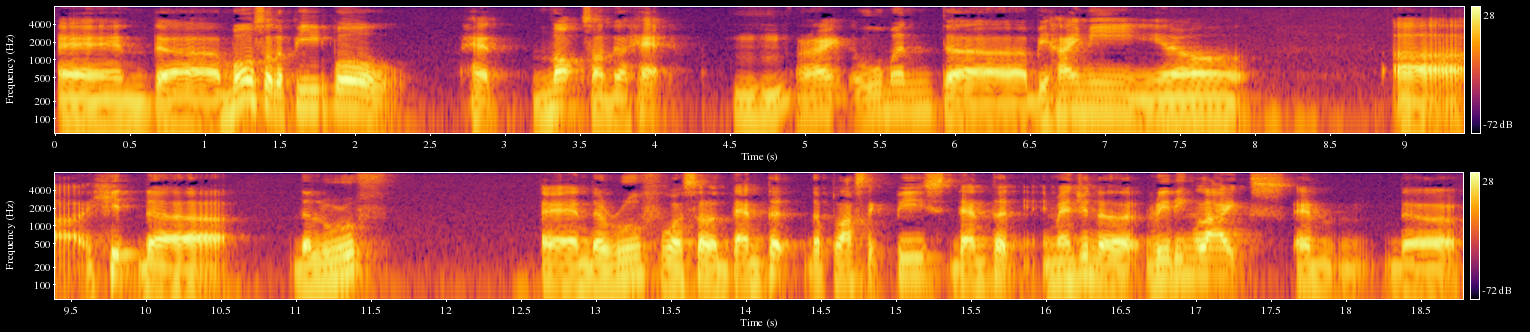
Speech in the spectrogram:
And uh, most of the people had knocks on the head. Mm-hmm. All right, the woman uh, behind me, you know, uh, hit the the roof, and the roof was sort of dented. The plastic piece dented. Imagine the reading lights and the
